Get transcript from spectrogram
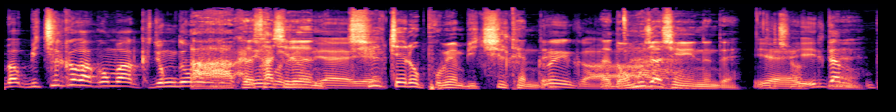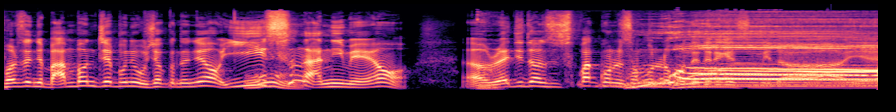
막 미칠 것 같고 막 그 정도는 아, 그 사실은. 예, 예. 실제로 보면 미칠 텐데. 그러니까. 나 너무 자신 있는데. 예, 그쵸? 일단 네. 벌써 이제 만 번째 분이 오셨거든요. 이승아님이에요. 어, 레지던스 숙박권을 선물로 보내드리겠습니다. 예,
